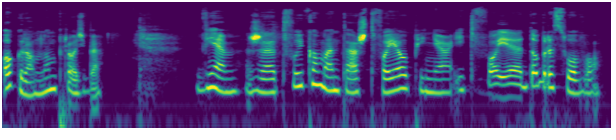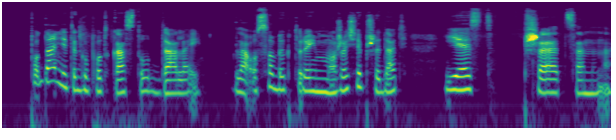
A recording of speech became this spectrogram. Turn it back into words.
ogromną prośbę. Wiem, że Twój komentarz, Twoja opinia i Twoje dobre słowo, podanie tego podcastu dalej dla osoby, której może się przydać, jest przecenne.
